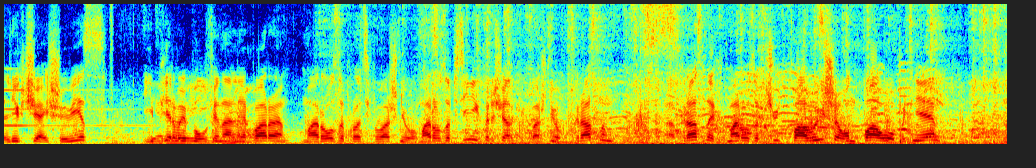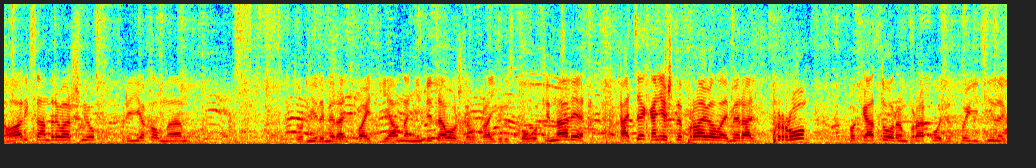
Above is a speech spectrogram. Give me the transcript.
Легчайший вес. И первая полуфинальная пара Мороза против Вашнева. Морозов в синих перчатках, Вашнев в красном. А в красных Морозов чуть повыше, он поопытнее. Но Александр Вашнев приехал на турнир Эмиральд Файт явно не для того, чтобы проиграть в полуфинале. Хотя, конечно, правила Эмиральд Про, по которым проходит поединок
